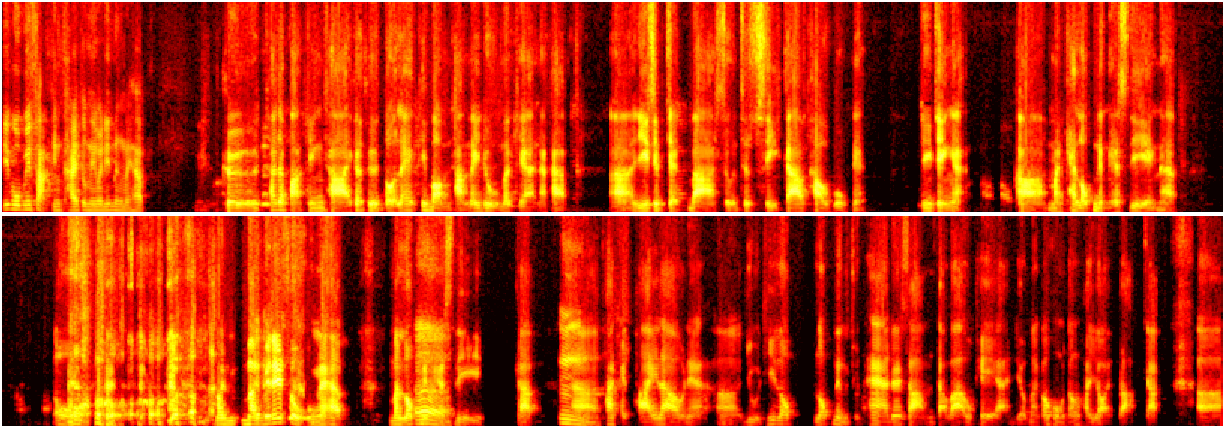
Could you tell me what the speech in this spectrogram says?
พี่ปุ๊มีฝากทิ้งท้ายตรงนี้ไว้นิดนึงไหมครับ คือถ้าจะฝากทิ้งท้ายก็คือตัวเลขที่บอมทำให้ดูเมื่อกี้นะครับอ่า27 บาท 0.49เข้าบุ๊กเนี่ย จริงๆอะอ่ามันแค่ลบ1 SD เองนะครับโอ้มันมันไม่ได้สูงนะครับ มันลบเออ1 SD ครับอืมอ่า target price เราเนี่ยอ่าอยู่ที่ลบลบ1.5 ด้วยซ้ำแต่ว่าโอเคอะเดี๋ยวมันก็คงต้องทยอยปรับจากอ่า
